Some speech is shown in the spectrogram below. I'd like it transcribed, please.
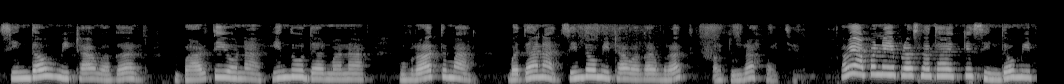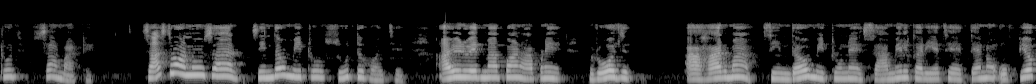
સિંધવ મીઠા વગર ભારતીયોના હિન્દુ ધર્મના વ્રતમાં બધાના સિંધવ મીઠા વગર વ્રત અધૂરા હોય છે. હવે આપણને એ પ્રશ્ન થાય કે સિંધવ મીઠું શા માટે? શાસ્ત્રો અનુસાર સિંધવ મીઠું શુદ્ધ હોય છે. આયુર્વેદમાં પણ આપણે રોજ આહારમાં સિંધવ મીઠુંને સામેલ કરીએ છીએ તેનો ઉપયોગ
